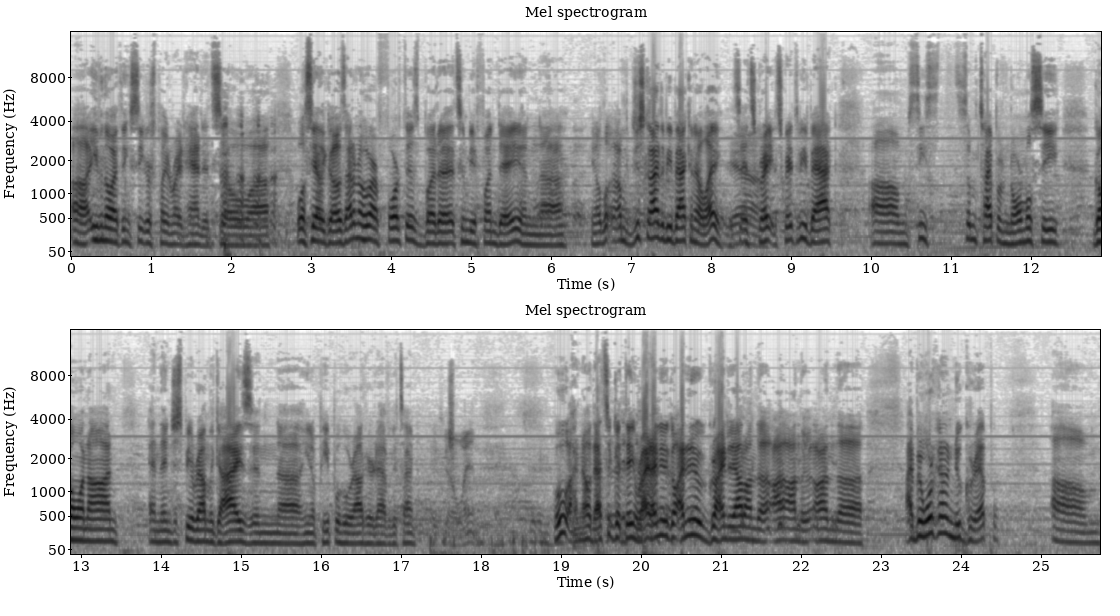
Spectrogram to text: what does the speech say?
Uh, even though I think Seager's playing right-handed, so uh, we'll see how it goes. I don't know who our fourth is, but uh, it's going to be a fun day, and uh, you know, I'm just glad to be back in LA. It's, yeah. it's great. It's great to be back. Um, see some type of normalcy going on, and then just be around the guys and uh, you know people who are out here to have a good time. Who's gonna win? Ooh, I know that's a good thing, right? I need to go. I need to grind it out on the on the on the. I've been working on a new grip. Um,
